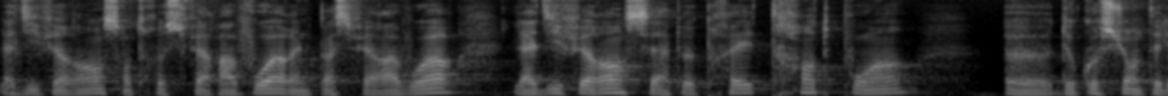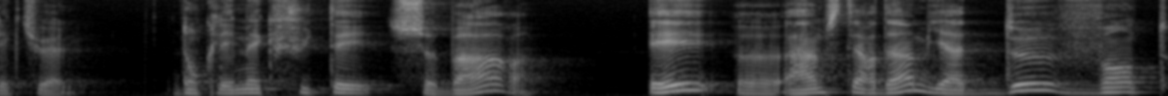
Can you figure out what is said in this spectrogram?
la différence entre se faire avoir et ne pas se faire avoir, la différence, c'est à peu près 30 points euh, de caution intellectuelle. Donc les mecs futés se barrent, et euh, à Amsterdam, il y a deux ventes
